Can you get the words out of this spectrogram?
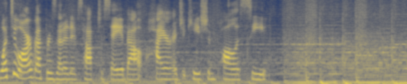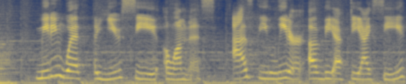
what do our representatives have to say about higher education policy. Meeting with a UC alumnus as the leader of the FDIC,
